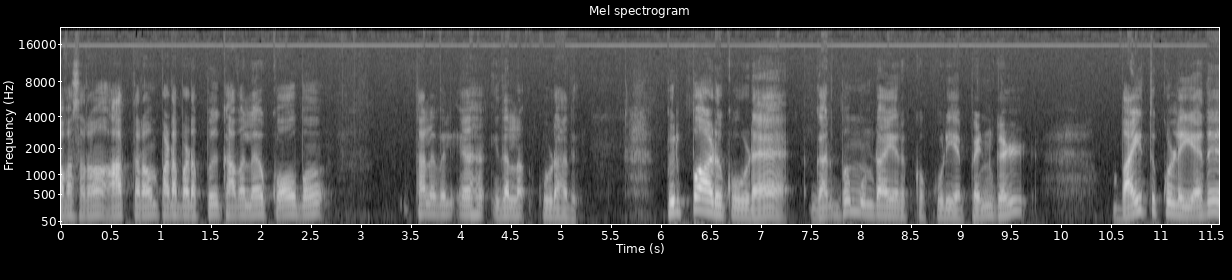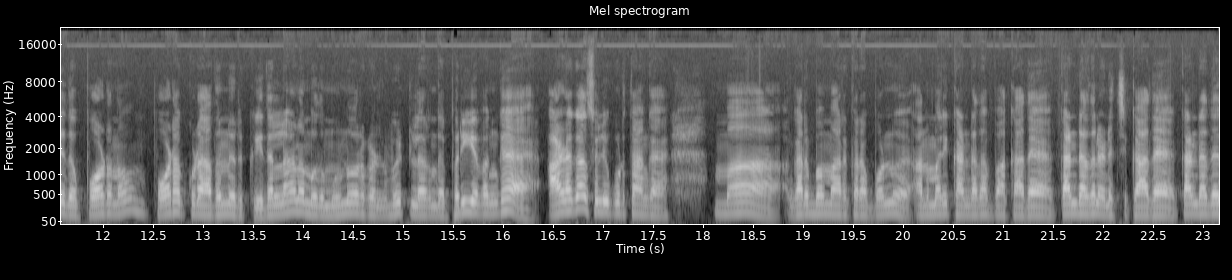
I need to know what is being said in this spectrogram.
அவசரம் ஆத்திரம் படபடப்பு கவலை கோபம் தலைவலி ஆஹ், இதெல்லாம் கூடாது. பிற்பாடு கூட கர்ப்பம் உண்டாயிருக்கக்கூடிய பெண்கள் வயிற்றுக்குள்ளே எது எதை போடணும் போடக்கூடாதுன்னு இருக்குது இதெல்லாம் நமது முன்னோர்கள் வீட்டில் இருந்த பெரியவங்க அழகாக சொல்லி கொடுத்தாங்க. அம்மா கர்ப்பமாக இருக்கிற பொண்ணு அந்த மாதிரி கண்டதை பார்க்காத கண்டதை நினச்சிக்காத கண்டதை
